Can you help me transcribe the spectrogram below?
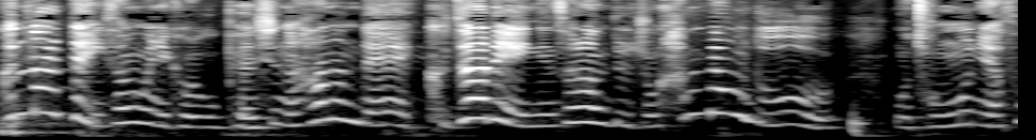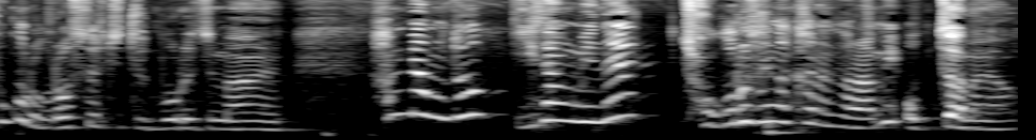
끝날 때 이상민이 결국 배신을 하는데 그 자리에 있는 사람들 중 한 명도 뭐 정문이야 속으로 울었을지도 모르지만 한 명도 이상민을 적으로 생각하는 사람이 없잖아요.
